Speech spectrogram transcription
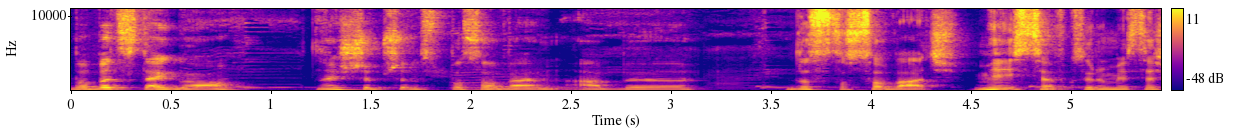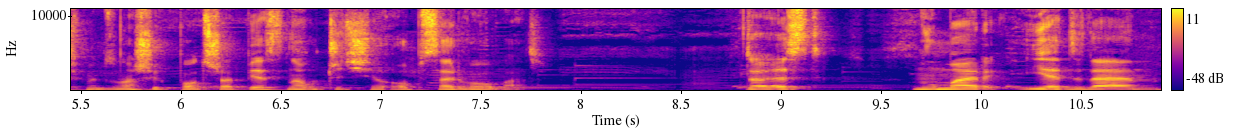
Wobec tego najszybszym sposobem, aby dostosować miejsce, w którym jesteśmy do naszych potrzeb, jest nauczyć się obserwować. To jest numer jeden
